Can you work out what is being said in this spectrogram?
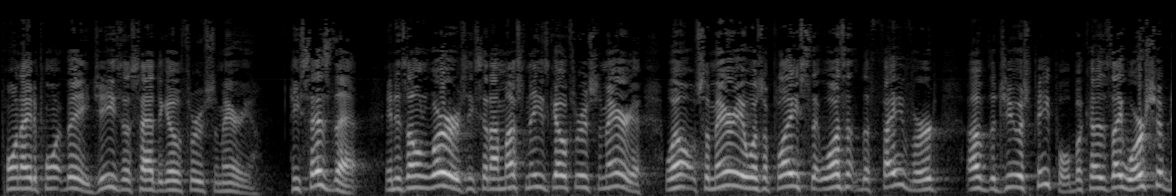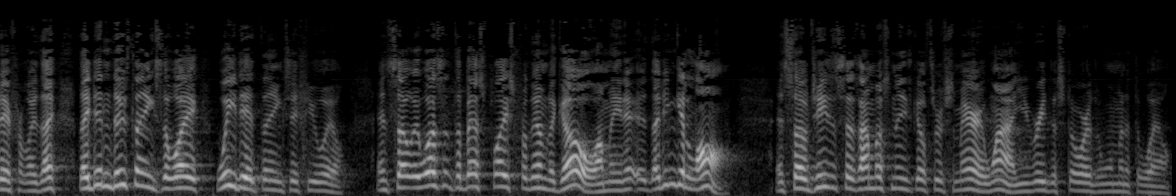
point A to point B. Jesus had to go through Samaria. He says that in his own words, he said, I must needs go through Samaria. Well, Samaria was a place that wasn't the favored of the Jewish people because they worshiped differently. They, they didn't do things the way we did things, if you will. And so it wasn't the best place for them to go. I mean, it, they didn't get along. And so Jesus says, I must needs go through Samaria. Why? You read the story of the woman at the well.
